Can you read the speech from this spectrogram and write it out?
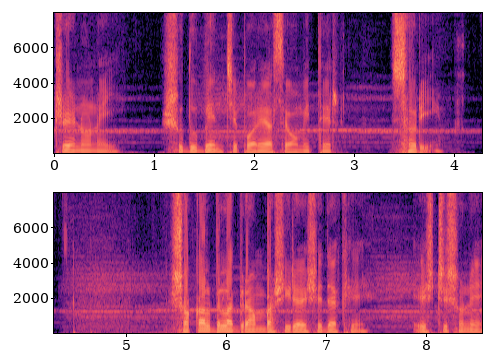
ট্রেনও নেই, শুধু বেঞ্চে পড়ে আছে অমিতের সরি সকালবেলা গ্রামবাসীরা এসে দেখে স্টেশনে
